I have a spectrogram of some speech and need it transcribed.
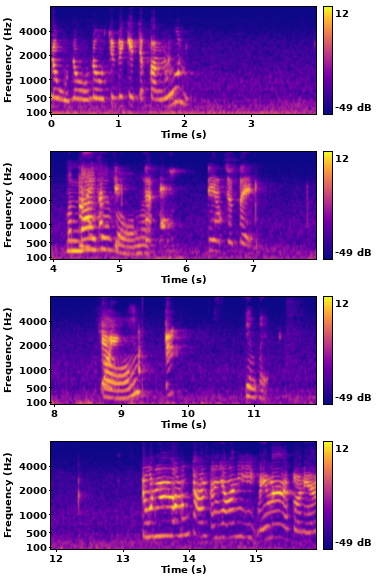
หนูหนูหนูจุนไปเก็บจากฝั่งนู้น มันได้แค่สองอะเตียงจะแตกสองเตียงแตก จุนเราต้องอนเนี้ย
